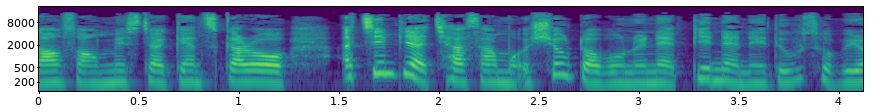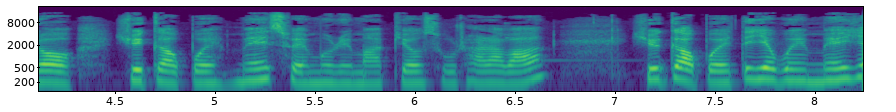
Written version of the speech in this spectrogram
ကောင်းဆောင် Mr. Gantz ကတော့အချင်းပြတ်ချဆောင်မှုအရှုပ်တော်ပုံတွေနဲ့ပြည့်နေနေသူဆိုပြီးတော့ရွေးကောက်ပွဲမဲဆွယ်မှုတွေမှာပြောဆိုထားတာပါ။ရွေးကောက်ပွဲတရားဝင်မဲရ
